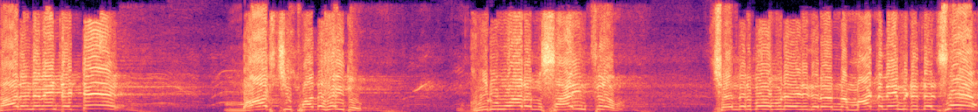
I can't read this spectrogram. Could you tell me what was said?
కారణం ఏంటంటే మార్చి పదహైదు గురువారం సాయంత్రం చంద్రబాబు నాయుడు గారు అన్న మాటలు ఏమిటో తెలుసా?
